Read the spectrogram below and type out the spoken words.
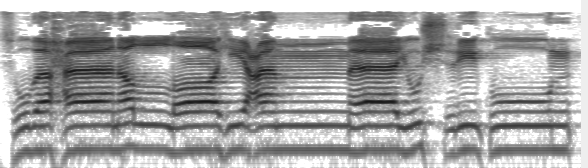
سُبْحَانَ اللَّهِ عَمَّا يُشْرِكُونَ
